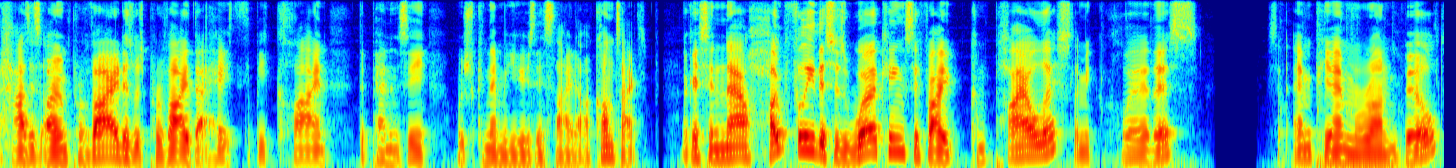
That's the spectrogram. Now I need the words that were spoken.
has its own providers which provide that HTTP client dependency which can then be used inside our contact. Okay, so now hopefully this is working. So if I compile this, let me clear this. So npm run build.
